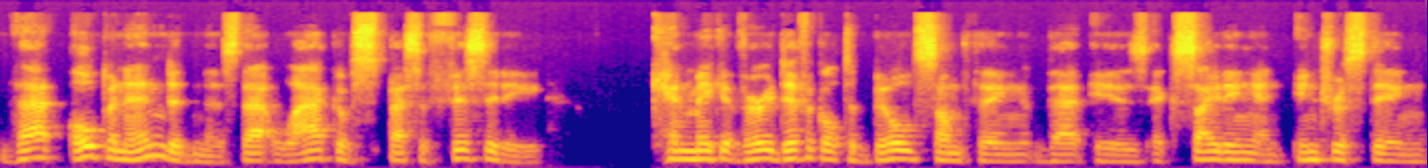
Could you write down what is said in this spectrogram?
that open-endedness, that lack of specificity can make it very difficult to build something that is exciting and interesting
